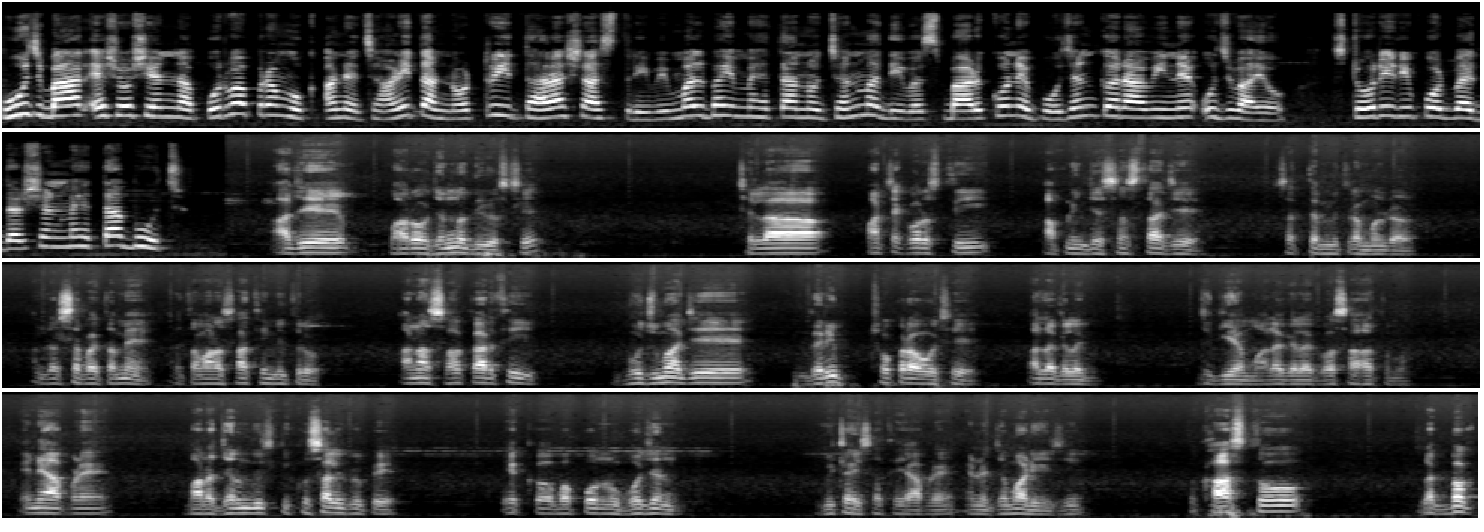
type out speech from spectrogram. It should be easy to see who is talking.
Speaker 1: ભુજ બાર એસોસિએશનના પૂર્વ પ્રમુખ અને જાણીતા નોટરી ધારાશાસ્ત્રી વિમલભાઈ મહેતાનો જન્મદિવસ બાળકોને ભોજન કરાવીને ઉજવાયો. સ્ટોરી રિપોર્ટ બાય દર્શન મહેતા, ભુજ.
Speaker 2: આજે મારો જન્મદિવસ છે. છેલ્લા પાંચેક વર્ષથી આપણી જે સંસ્થા છે, સત્યમ મિત્ર મંડળ દર્શાભાઈ તમે અને તમારા સાથી મિત્રો, આના સહકારથી ભુજમાં જે ગરીબ છોકરાઓ છે અલગ અલગ જગ્યામાં અલગ અલગ વસાહતમાં એને આપણે મારા જન્મદિવસની ખુશાલી રૂપે એક બપોરનું ભોજન મીઠાઈ સાથે આપણે એને જમાડીએ છીએ. તો ખાસ તો લગભગ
